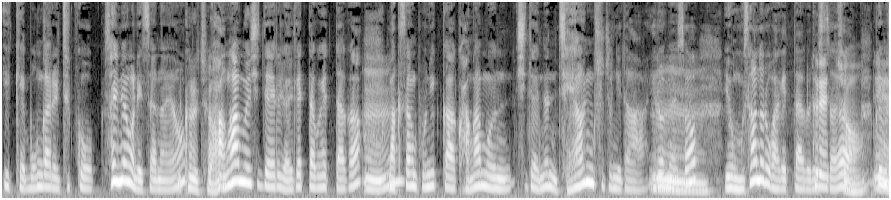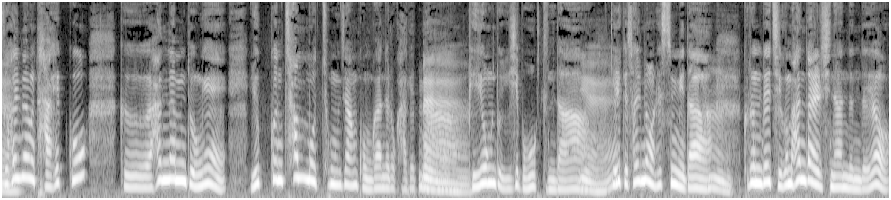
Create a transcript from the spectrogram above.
이렇게 뭔가를 듣고 설명을 했잖아요. 그렇죠. 광화문 시대를 열겠다고 했다가 음. 막상 보니까 광화문 시대는 제한 수준이다 이러면서 음. 용산으로 가겠다 그랬어요. 그랬죠. 그러면서 예. 설명을 다 했고 그 한남동에 육군 참모 총장 공간으로 가겠다. 네. 비용도 25억 든다. 예. 이렇게 설명을 했습니다. 음. 그런데 지금 한 달 지났는데요.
